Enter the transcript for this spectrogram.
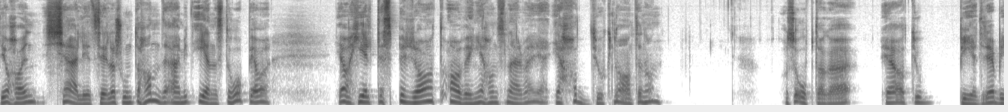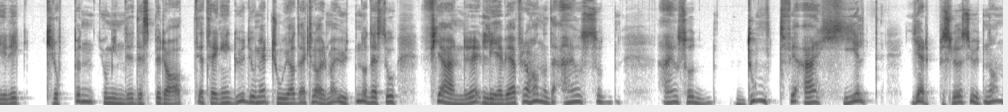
det å ha en kjærlighetsrelasjon til Han, det er mitt eneste håp. Jeg var, jeg var helt desperat avhengig av hans nærvær. Jeg, jeg hadde jo ikke noe annet enn han. Og så oppdaga jeg at jo bedre jeg blir i kroppen, jo mindre desperat jeg trenger Gud, jo mer tror jeg at jeg klarer meg uten, og desto fjernere lever jeg fra Han. Og det er jo så, er jo så dumt, for jeg er helt hjelpeløs uten Han.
